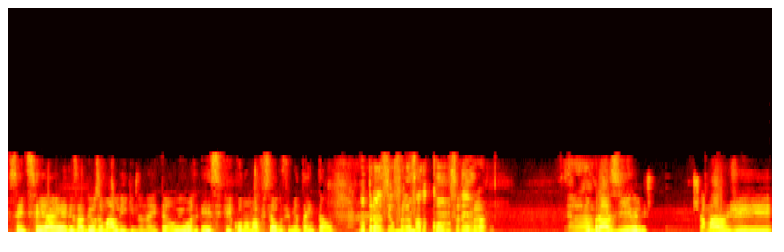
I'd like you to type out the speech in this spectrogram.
Sensei Eris, a deusa maligna, né? Então esse ficou o nome oficial do filme até então. No Brasil foi lançado como, você lembra? Era... No Brasil eles chamaram de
